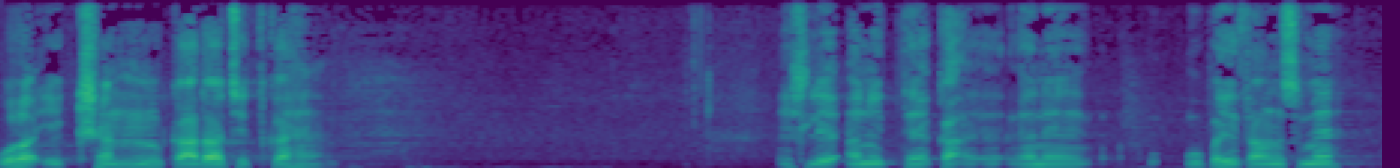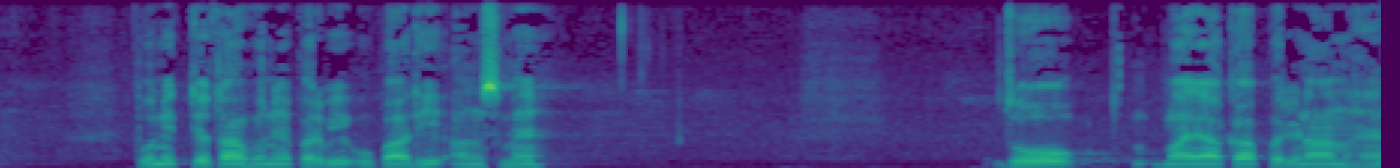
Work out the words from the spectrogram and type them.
वह ईक्षण कादाचित का है। इसलिए अनित्य यानी उपहित अंश में तो नित्यता होने पर भी उपाधि अंश में, जो माया का परिणाम है,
